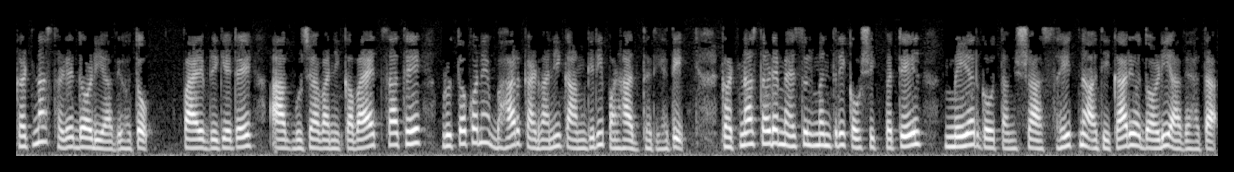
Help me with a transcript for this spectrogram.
ઘટના સ્થળે દોડી આવ્યો હતો. ફાયર બ્રિગેડે આગ બુઝાવવાની કવાયત સાથે મૃતકોને બહાર કાઢવાની કામગીરી પણ હાથ ધરી હતી. ઘટના સ્થળે મહેસૂલ મંત્રી કૌશિક પટેલ, મેયર ગૌતમ શાહ સહિતના અધિકારીઓ દોડી આવ્યા હતા.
